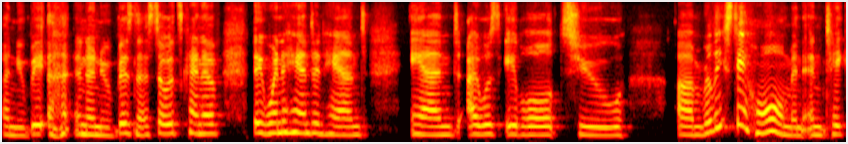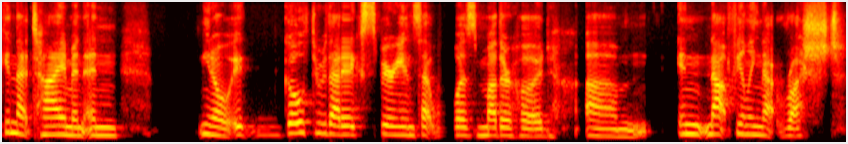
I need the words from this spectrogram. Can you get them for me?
a new ba- and a new business. So it's kind of they went hand in hand and i was able to um, really stay home and, and taking that time and, and you know it, go through that experience that was motherhood um, in not feeling that rushed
